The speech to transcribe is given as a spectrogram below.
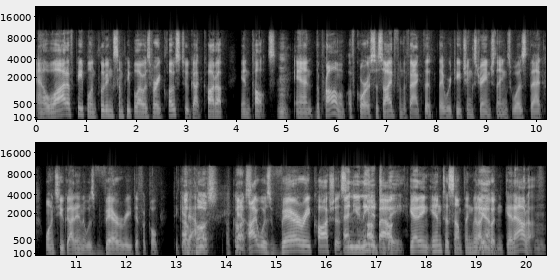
And a lot of people, including some people I was very close to, got caught up in cults. Hmm. And the problem, of course, aside from the fact that they were teaching strange things, was that once you got in, it was very difficult to get of out. Of course, of And course. I was very cautious And you needed about to be. getting into something that Yeah. I couldn't get out of. Mm.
